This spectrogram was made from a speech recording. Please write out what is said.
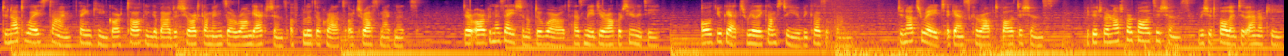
Do not waste time thinking or talking about the shortcomings or wrong actions of plutocrats or trust magnates. Their organization of the world has made your opportunity. All you get really comes to you because of them. Do not rage against corrupt politicians. If it were not for politicians, we should fall into anarchy,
